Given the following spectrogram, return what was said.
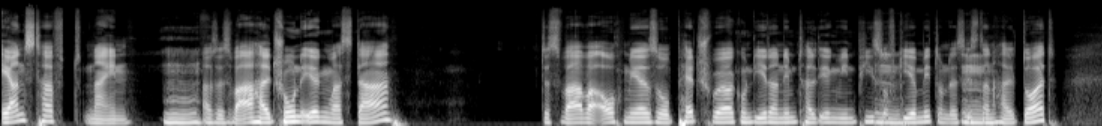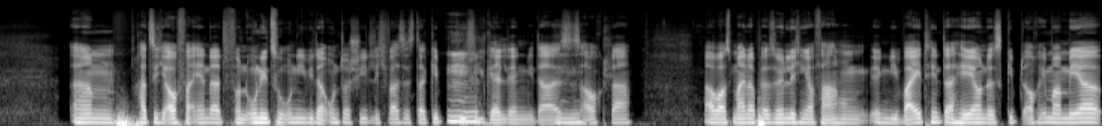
ernsthaft, nein. Mhm. Also es war halt schon irgendwas da. Das war aber auch mehr so Patchwork und jeder nimmt halt irgendwie ein Piece of Mhm. Gear mit und es ist Mhm. dann halt dort. Ähm, hat sich auch verändert von Uni zu Uni wieder unterschiedlich, was es da gibt, wie Mhm. viel Geld irgendwie da ist, ist Mhm. auch klar. Aber aus meiner persönlichen Erfahrung irgendwie weit hinterher und es gibt auch immer mehr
